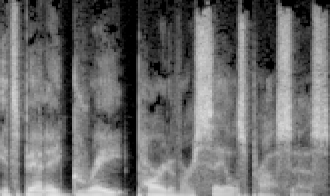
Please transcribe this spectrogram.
it's been a great part of our sales process.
